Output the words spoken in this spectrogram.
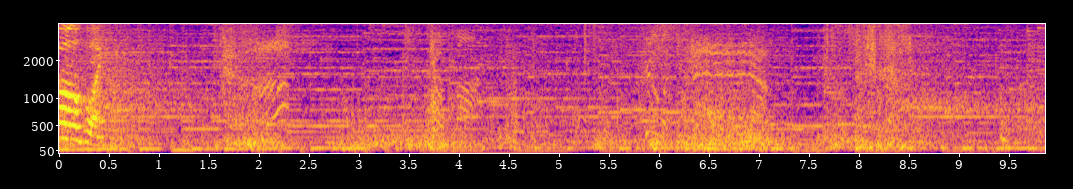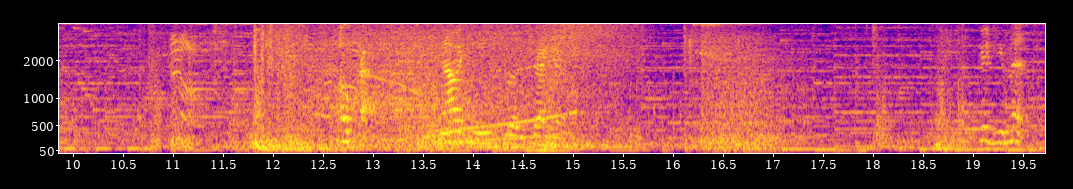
Oh boy. Oh crap. Now I can use the dragon. Good, you missed.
